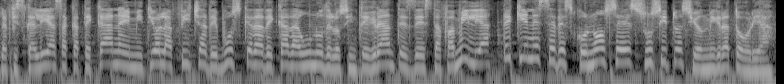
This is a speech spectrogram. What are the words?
La Fiscalía Zacatecana emitió la ficha de búsqueda de cada uno de los integrantes de esta familia, de quienes se desconoce su situación migratoria.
